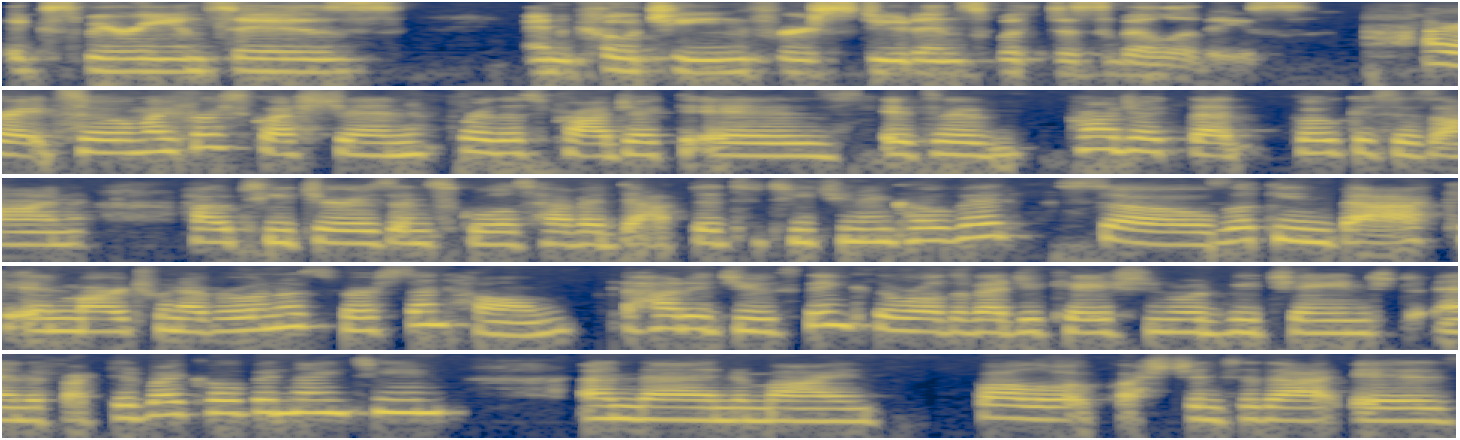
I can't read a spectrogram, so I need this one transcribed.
experiences and coaching for students with disabilities. All right, so my first question for this project is it's a project that focuses on how teachers and schools have adapted to teaching in COVID. So, looking back in March when everyone was first sent home, how did you think the world of education would be changed and affected by COVID 19? And then, my follow up question to that is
